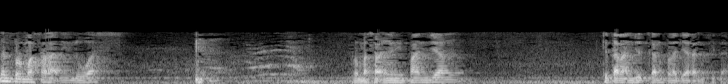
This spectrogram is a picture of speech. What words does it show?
Dan permasalahan ini luas. Permasalahan ini panjang kita lanjutkan pelajaran kita.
